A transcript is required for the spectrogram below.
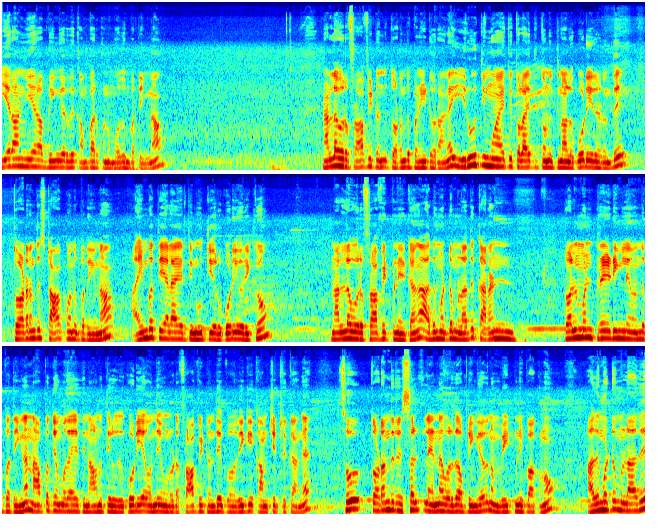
இயர் ஆன் இயர் அப்படிங்கிறது கம்பேர் பண்ணும்போதும் பார்த்திங்கன்னா நல்ல ஒரு ப்ராஃபிட் வந்து தொடர்ந்து பண்ணிட்டு வராங்க. இருபத்தி மூணாயிரத்தி தொள்ளாயிரத்தி தொண்ணூற்றி நாலு கோடியிலிருந்து தொடர்ந்து ஸ்டாக் வந்து பார்த்திங்கன்னா ஐம்பத்தி ஏழாயிரத்தி நூற்றி ஒரு கோடி வரைக்கும் நல்ல ஒரு ப்ராஃபிட் பண்ணியிருக்காங்க. அது மட்டும் இல்லாத கரண்ட் டுவெல் மந்த் ட்ரேடிங்லேயே வந்து பார்த்திங்கன்னா நாற்பத்தி ஒம்பதாயிரத்தி நானூற்றி இருபது கோடியாக வந்து இவங்களோட ப்ராஃபிட் வந்து இப்போதைக்கு காமிச்சிட்டிருக்காங்க ஸோ தொடர்ந்து ரிசல்ட்டில் என்ன வருது அப்படிங்கிறத நம்ம வெயிட் பண்ணி பார்க்கணும். அது மட்டும் இல்லாது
